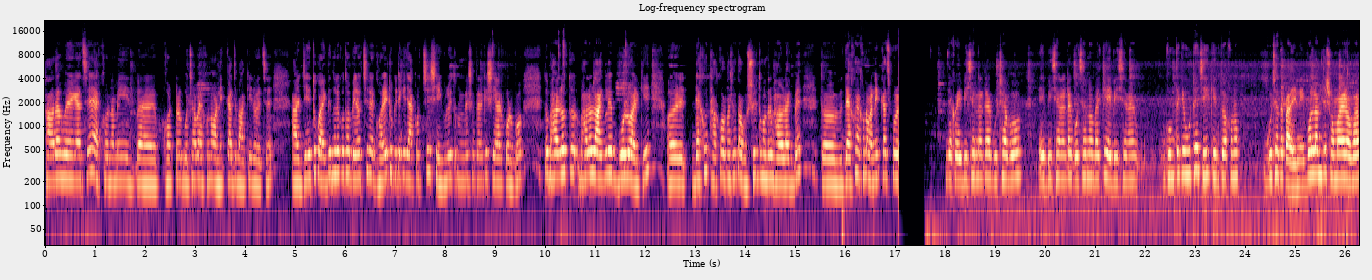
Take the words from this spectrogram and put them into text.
খাওয়া দাওয়া হয়ে গেছে, এখন আমি ঘরটর গোছাবো এখনও অনেক কাজ বাকি রয়েছে। আর যেহেতু কয়েকদিন ধরে কোথাও বেরোচ্ছি না, ঘরে টুকিটাকি যা করছি সেইগুলোই তোমাদের সাথে আর কি শেয়ার করব। তো ভালো তো ভালো লাগলে বলো আর কি। দেখো, থাকো আমার সাথে, অবশ্যই তোমাদের ভালো লাগবে। তো দেখো, এখন অনেক কাজ পড়ে দেখো, এই বিছানাটা গুছাবো, এই বিছানাটা গোছানো, বাকি এই বিছানা ঘুম থেকে উঠেছি, কিন্তু এখনও গুছাতে পারিনি। বললাম যে সময়ের অভাব।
